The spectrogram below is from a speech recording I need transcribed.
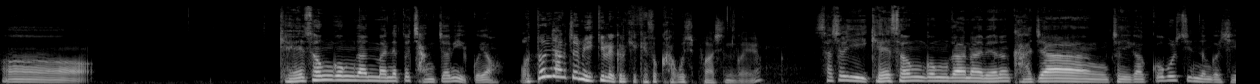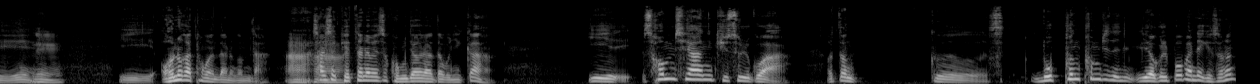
어 개성공단만의 또 장점이 있고요. 어떤 장점이 있길래 그렇게 계속 가고 싶어 하시는 거예요? 사실 이 개성공단 하면은 가장 저희가 꼽을 수 있는 것이 네. 이 언어가 통한다는 겁니다. 아하. 사실 베트남에서 공장을 하다 보니까 이 섬세한 기술과 어떤 그 높은 품질력을 뽑아내기 위해서는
